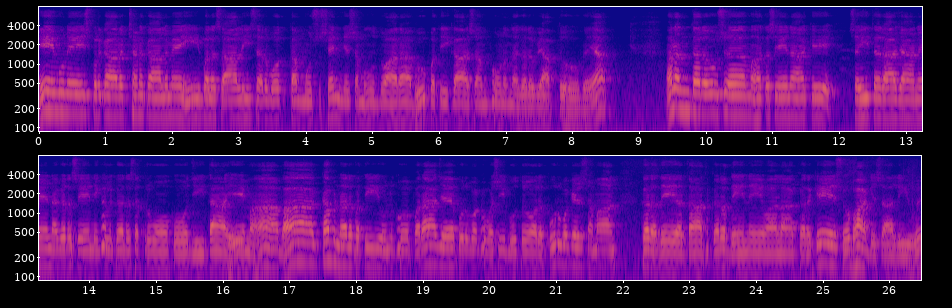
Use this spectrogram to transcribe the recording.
हे मुने, इस प्रकार क्षण काल में ही बलशाली सर्वोत्तम उस सैन्य समूह द्वारा भूपति का संपूर्ण नगर व्याप्त हो गया। अनंतर उस महत सेना के सहित राजा ने नगर से निकलकर शत्रुओं को जीता। हे महाभाग, तब नरपति उनको पराजय पूर्वक वशीभूत और पूर्व के समान कर दे, अर्थात कर देने वाला करके सौभाग्यशाली हुए।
